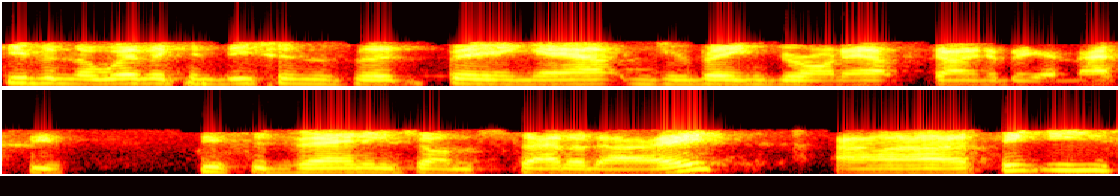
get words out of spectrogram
given the weather conditions that being out and being drawn out is going to be a massive disadvantage on Saturday. Uh, I think he's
